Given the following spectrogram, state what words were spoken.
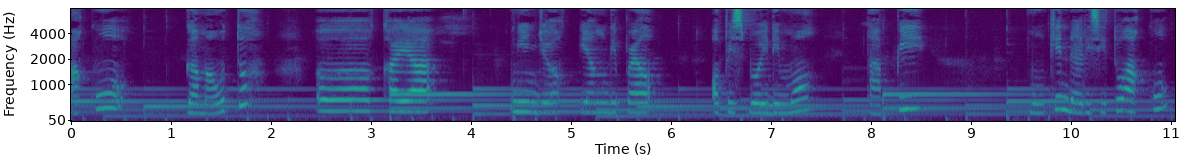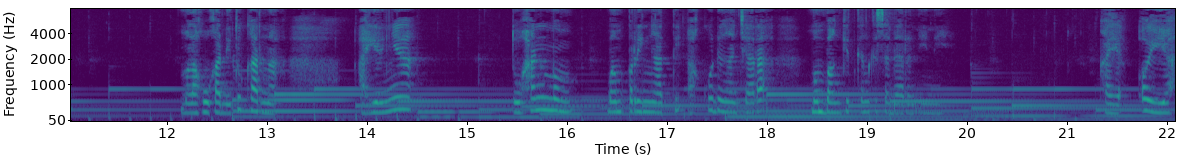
aku gak mau tuh uh, kayak nginjok yang di pel office boy di mall. Tapi mungkin dari situ aku melakukan itu karena akhirnya Tuhan mem memperingati aku dengan cara membangkitkan kesadaran ini. Kayak oh iya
